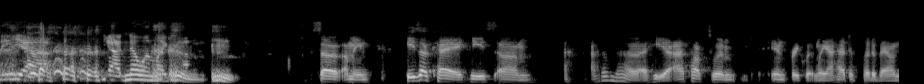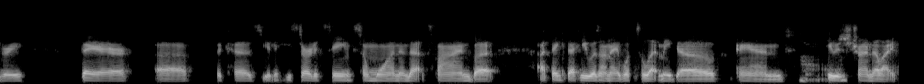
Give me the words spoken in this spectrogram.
Yeah. Yeah. No one likes that. so I mean, he's okay. He's um, I- don't know. He I talked to him infrequently. I had to put a boundary there uh, because you know he started seeing someone and that's fine, but I think that he was unable to let me go and he was just trying to like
